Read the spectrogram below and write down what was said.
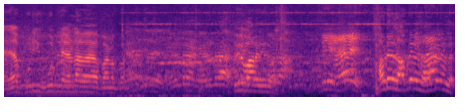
நான் இதெல்லாம் பிடிச்சி வீட்டில் என்ன பண்ண போகிறேன் இரு வார இரு வாரேன். அப்படியே இல்லை அப்படியே இல்லை அப்படியே இல்லை.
